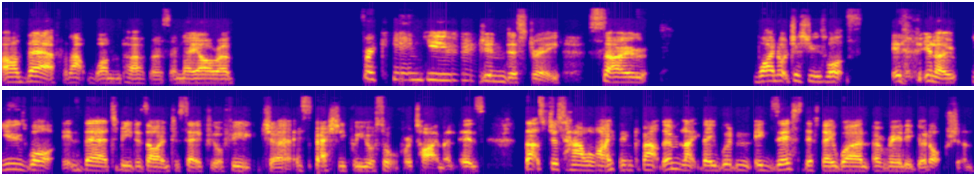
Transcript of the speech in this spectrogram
are there for that one purpose, and they are a freaking huge industry. So why not just use what's you know use what is there to be designed to save for your future especially for your sort of retirement is that's just how i think about them like they wouldn't exist if they weren't a really good option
